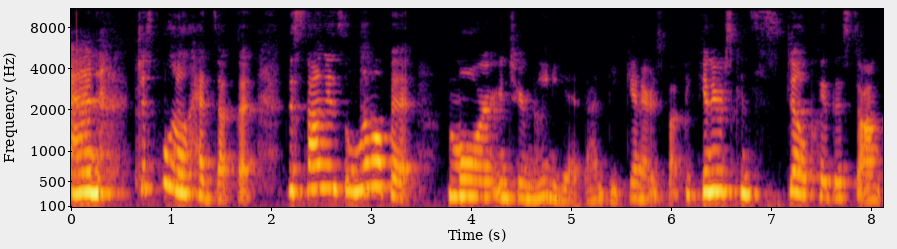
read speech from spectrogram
And just a little heads up that this song is a little bit more intermediate than beginners, but beginners can still play this song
